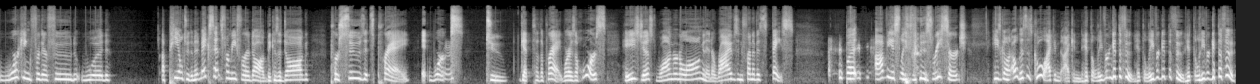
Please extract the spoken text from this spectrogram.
working for their food would appeal to them. It makes sense for me for a dog because a dog pursues its prey. It works to get to the prey. Whereas a horse, he's just wandering along and it arrives in front of his face. But obviously through this research, he's going, "Oh, this is cool. I can I can hit the lever and get the food. Hit the lever, get the food. Hit the lever, get the food."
